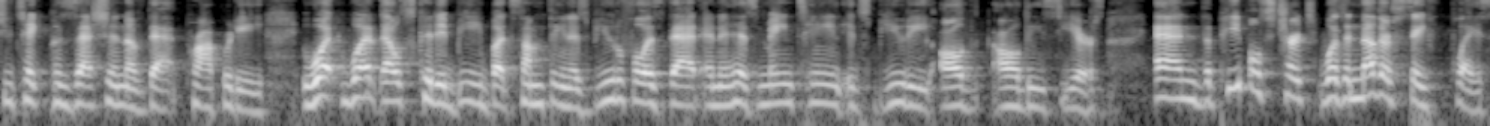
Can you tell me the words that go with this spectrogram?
to take possession of that property. What what else could it be but something as beautiful as that and it has maintained its beauty all all these years. And the People's Church was another safe place,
